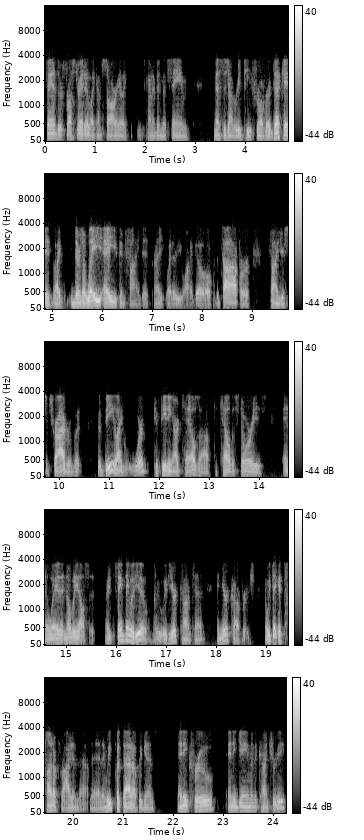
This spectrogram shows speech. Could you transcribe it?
fans are frustrated, like I'm sorry, like it's kind of been the same message on repeat for over a decade. Like there's a way a you can find it, right? Whether you want to go over the top or find your subscriber, but but B, like we're competing our tails off to tell the stories in a way that nobody else is. Right? Same thing with you, with your content and your coverage. And we take a ton of pride in that, man. And we put that up against any crew, any game in the country.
